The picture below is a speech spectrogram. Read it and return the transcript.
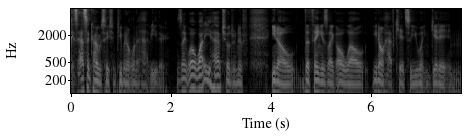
because that's a conversation people don't want to have either. It's like, well, why do you have children if, you know, the thing is like, oh, well, you don't have kids, so you wouldn't get it, and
